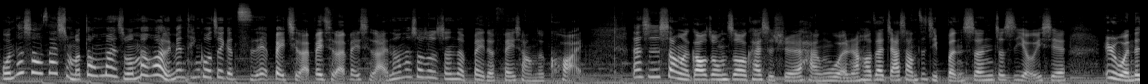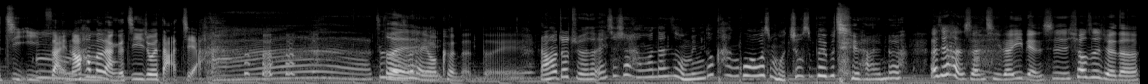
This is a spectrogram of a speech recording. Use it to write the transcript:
我那时候在什么动漫、什么漫画里面听过这个词，也背起来、背起来、背起来。然后那时候就真的背得非常的快。但是上了高中之后，开始学韩文，然后再加上自己本身就是有一些日文的记忆在，嗯然后他们两个记忆就会打架。啊，这的是很有可能的哎。然后就觉得，哎，这些韩文单词我明明都看过啊，为什么我就是背不起来呢？而且很神奇的一点是，秀智觉得，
